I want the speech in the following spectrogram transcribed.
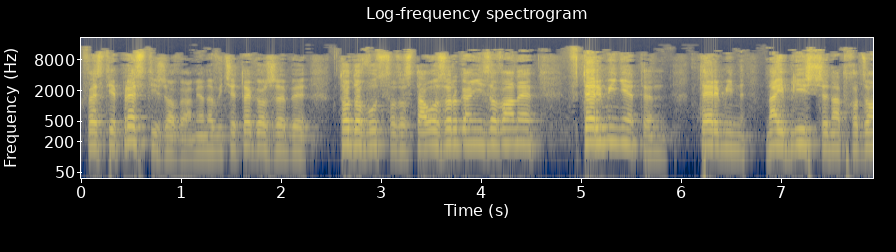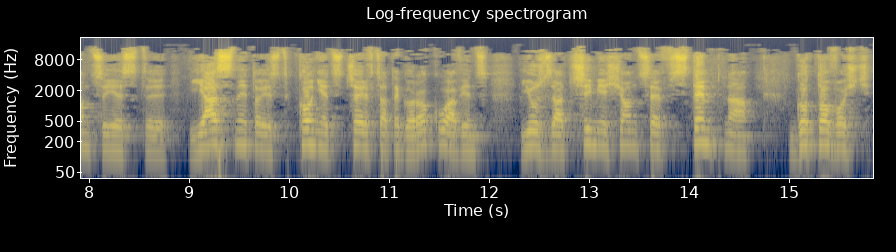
kwestie prestiżowe, a mianowicie tego, żeby to dowództwo zostało zorganizowane w terminie. Ten termin najbliższy nadchodzący jest y, jasny, to jest koniec czerwca tego roku, a więc już za trzy miesiące wstępna gotowość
